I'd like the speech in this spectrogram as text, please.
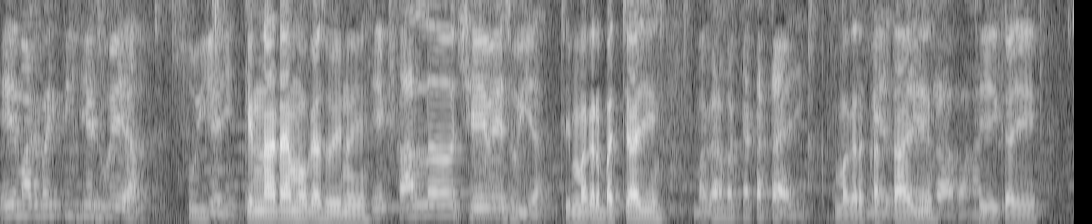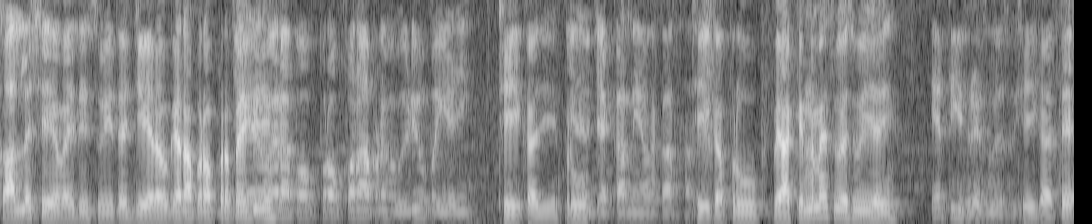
ਇਹ ਮੱਝ ਬਾਈ ਤੀਜੇ ਸੂਏ ਆ। ਸੂਈ ਆ ਜੀ। ਕਿੰਨਾ ਟਾਈਮ ਹੋ ਗਿਆ ਸੂਈ ਨੂੰ ਜੀ? ਇਹ ਕੱਲ 6 ਵਜੇ ਸੂਈ ਆ। ਜੀ, ਮਗਰ ਬੱਚਾ ਜੀ? ਮਗਰ ਬੱਚਾ ਕੱਟਾ ਹੈ ਜੀ। ਮਗਰ ਕੱਟਾ ਹੈ ਜੀ। ਠੀਕ ਆ ਜੀ। ਕੱਲ 6 ਵਜੇ ਦੀ ਸੂਈ ਤੇ ਜੇਰ ਵਗੈਰਾ ਪ੍ਰੋਪਰ ਪੈ ਗਈ ਜੀ? ਮੇਰਾ ਪ੍ਰੋਪਰ ਆਪਣੇ ਕੋਲ ਵੀਡੀਓ ਪਈ ਹੈ ਜੀ। ਠੀਕ ਆ ਜੀ ਪ੍ਰੂਫ ਚੈੱਕ ਕਰਨੀ ਆ ਉਹ ਕਰ ਸਕਦਾ। ਠੀਕ ਆ ਪ੍ਰੂਫ ਪਿਆ। ਕਿੰਨਵੇਂ ਸੂਏ ਸੂਈ ਆ ਜੀ? ਇਹ ਤੀਸਰੇ ਸੂਏ ਸੂਈ। ਠੀਕ ਆ ਤੇ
